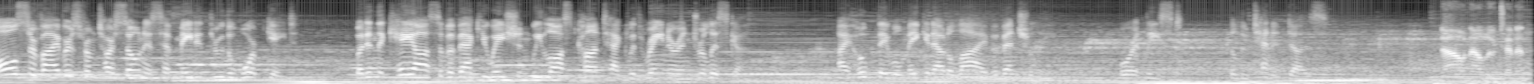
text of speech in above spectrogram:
All survivors from Tarsonis have made it through the warp gate. But in the chaos of evacuation, we lost contact with Raynor and Draliska. I hope they will make it out alive eventually. Or at least, the Lieutenant does. Now, now, Lieutenant.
